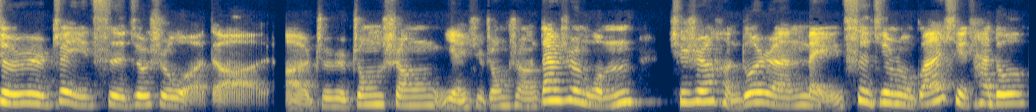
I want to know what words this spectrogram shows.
就是这一次，就是我的呃，就是终生延续终生。但是我们其实很多人每一次进入关系，他都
